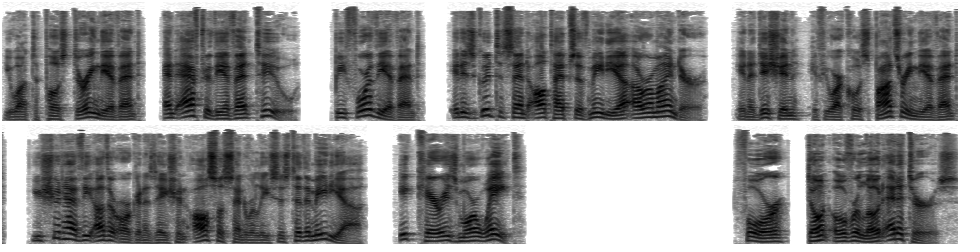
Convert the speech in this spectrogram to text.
You want to post during the event and after the event too. Before the event, it is good to send all types of media a reminder. In addition, if you are co sponsoring the event, you should have the other organization also send releases to the media. It carries more weight. 4. Don't overload editors.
